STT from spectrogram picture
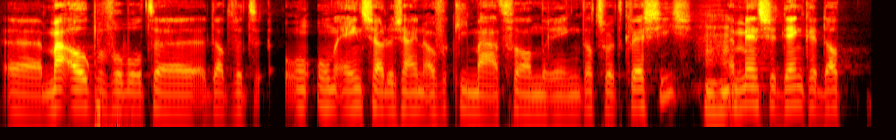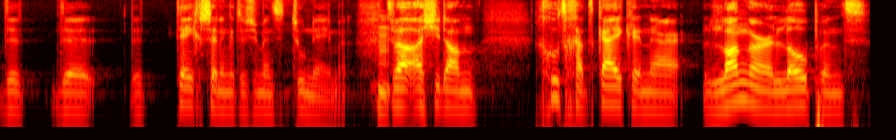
Eh, maar ook bijvoorbeeld eh, dat we het on- oneens zouden zijn over klimaatverandering, dat soort kwesties. mhm. En mensen denken dat de, de, de tegenstellingen tussen mensen toenemen. Hm. Terwijl als je dan goed gaat kijken naar langer lopend.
